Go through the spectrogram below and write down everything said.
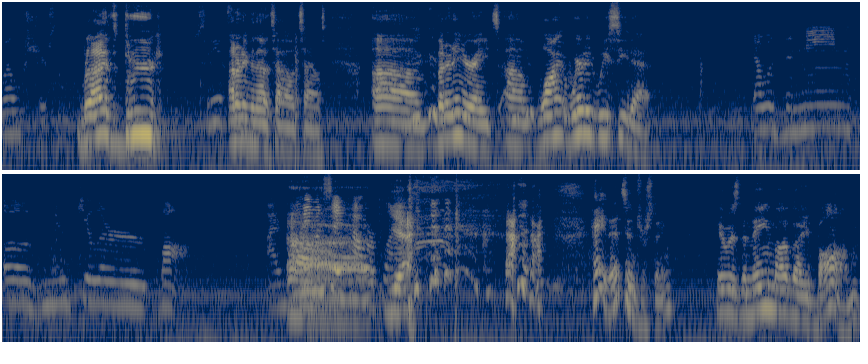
Welsh or something. Blaidd Drwg. See, it's I don't even know how it sounds. Um, but at any rate, um, why? Where did we see that? That was the name of the nuclear bomb. I won't even say Uh, power plant. yeah. hey, that's interesting. It was the name of a bomb.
